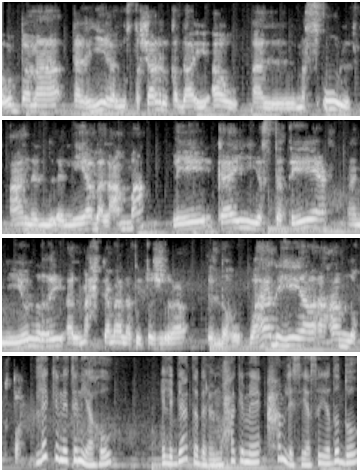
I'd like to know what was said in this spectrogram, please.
ربما تغيير المستشار القضائي أو المسؤول عن النيابة العامة لكي يستطيع أن يلغي المحكمة التي تجرى ضده. وهذه هي أهم نقطة. لكن نتنياهو اللي بيعتبر المحاكمة حملة سياسية ضده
